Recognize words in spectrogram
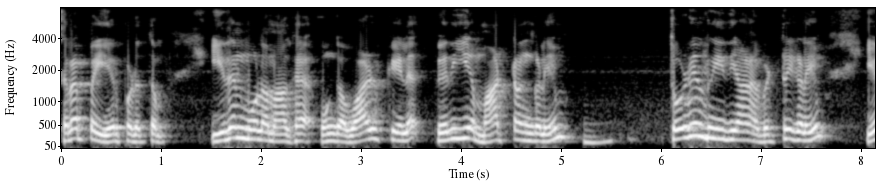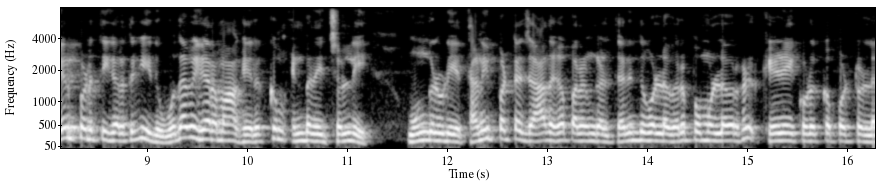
சிறப்பை ஏற்படுத்தும். இதன் மூலமாக உங்கள் வாழ்க்கையில் பெரிய மாற்றங்களையும் தொழில் ரீதியான வெற்றிகளையும் ஏற்படுத்திக்கிறதுக்கு இது உதவிகரமாக இருக்கும் என்பதை சொல்லி உங்களுடைய தனிப்பட்ட ஜாதக பலன்கள் தெரிந்து கொள்ள விருப்பமுள்ளவர்கள் கீழே கொடுக்கப்பட்டுள்ள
